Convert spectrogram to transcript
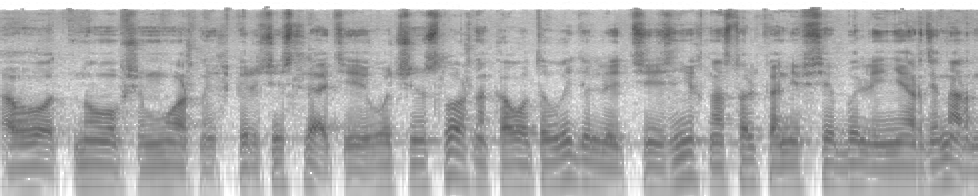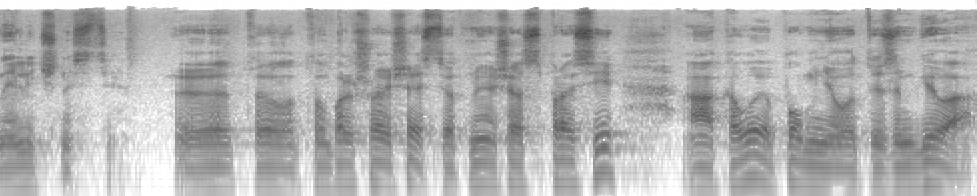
Вот, ну, в общем, можно их перечислять. И очень сложно кого-то выделить. Из них настолько они все были неординарные личности. Это вот большое счастье. Вот меня сейчас спроси, а кого я помню вот из МГУА?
